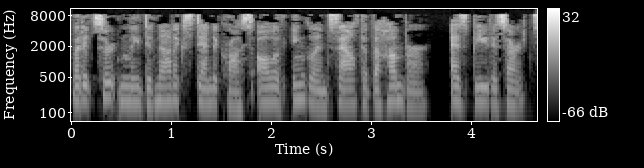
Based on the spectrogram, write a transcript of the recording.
but it certainly did not extend across all of England south of the Humber, as Bede asserts.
